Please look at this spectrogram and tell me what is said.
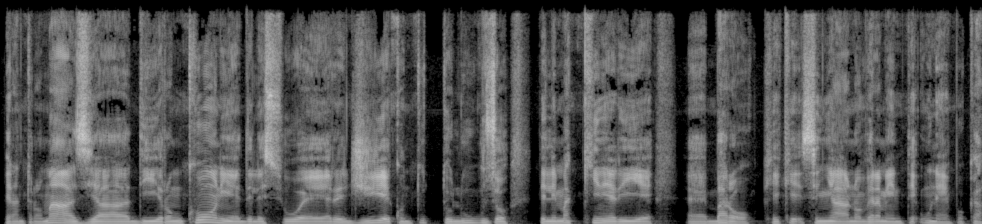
per antonomasia di Ronconi e delle sue regie con tutto l'uso delle macchinerie eh, barocche che segnalano veramente un'epoca.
